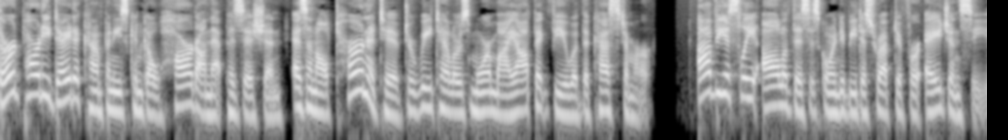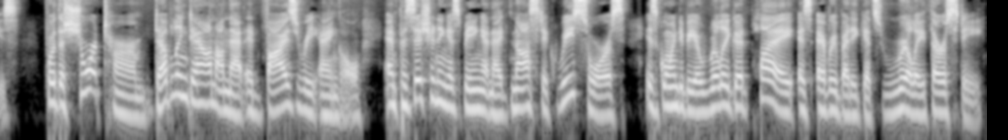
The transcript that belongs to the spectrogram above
Third party data companies can go hard on that position as an alternative to retailers' more myopic view of the customer. Obviously, all of this is going to be disruptive for agencies. For the short term, doubling down on that advisory angle and positioning as being an agnostic resource is going to be a really good play as everybody gets really thirsty.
